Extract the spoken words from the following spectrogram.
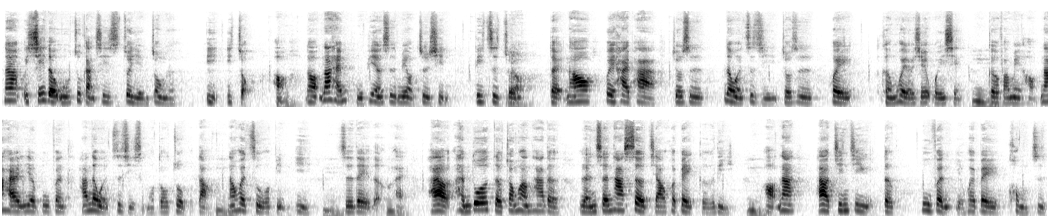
那其实的无助感是最严重的一一种。好，嗯、那那很普遍的是没有自信、低自尊。嗯对，然后会害怕，就是认为自己就是会可能会有一些危险，嗯，各方面哈。那还有一个部分，他认为自己什么都做不到，嗯，然后会自我贬义，嗯之类的，哎，还有很多的状况，他的人生他社交会被隔离，嗯，好，那还有经济的部分也会被控制，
